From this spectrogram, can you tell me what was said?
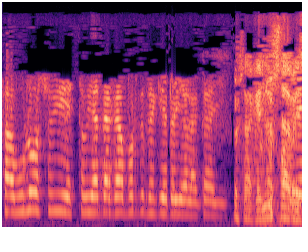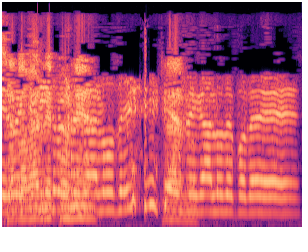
fabuloso y estoy atacada porque me quiero ir a la calle. O sea, que no sabes pero he acabar de tenido el poner... regalo de, Claro. el regalo de poder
